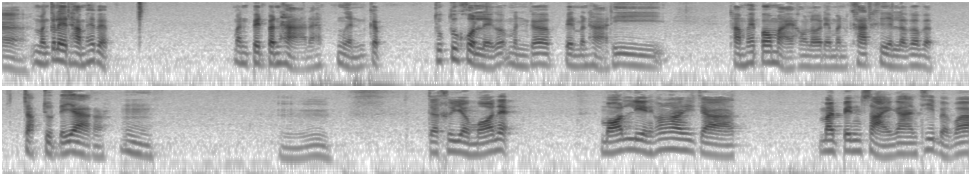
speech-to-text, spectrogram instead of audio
อ่ามันก็เลยทำให้แบบ มันเป็นปัญหานะ เหมือนกับทุกๆคนเลยก็มันก็เป็นปัญหาที่ ทำให้เป้าหมายของเราเนี่ยมันคลาดเคลื่อนแล้วก็แบบจับจุดได้ยากอะ อืม อืม แต่คืออย่างมอสเนี่ย มอสเรียนค่อนข้างที่จะ มันเป็นสายงานที่แบบว่า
